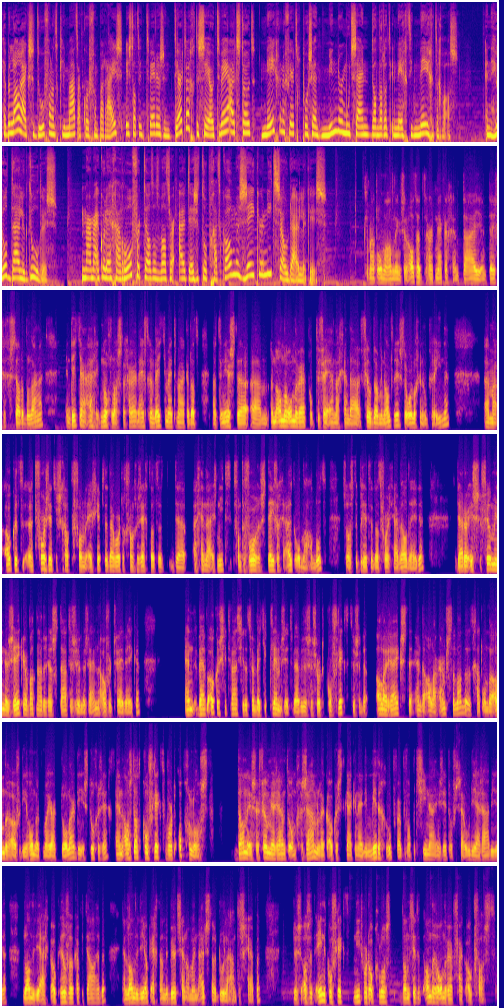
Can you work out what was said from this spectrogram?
Het belangrijkste doel van het Klimaatakkoord van Parijs is dat in 2030 de CO2-uitstoot 49% minder moet zijn dan dat het in 1990 was. Een heel duidelijk doel dus. Maar mijn collega Rolf vertelt dat wat er uit deze top gaat komen zeker niet zo duidelijk is. Klimaatonderhandelingen zijn altijd hardnekkig en taai en tegengestelde belangen. En dit jaar eigenlijk nog lastiger. Dat heeft er een beetje mee te maken dat nou, ten eerste um, een ander onderwerp op de VN-agenda veel dominanter is, de oorlog in Oekraïne. Uh, maar ook het, het, voorzitterschap van Egypte, daar wordt toch van gezegd dat het, de agenda is niet van tevoren stevig uitonderhandeld, zoals de Britten dat vorig jaar wel deden. Daardoor is veel minder zeker wat nou de resultaten zullen zijn over twee weken. En we hebben ook een situatie dat we een beetje klem zitten. We hebben dus een soort conflict tussen de allerrijkste en de allerarmste landen. Dat gaat onder andere over die 100 miljard dollar die is toegezegd. En als dat conflict wordt opgelost, dan is er veel meer ruimte om gezamenlijk, ook eens te kijken naar die middengroep, waar bijvoorbeeld China in zit of Saoedi-Arabië, landen die eigenlijk ook heel veel kapitaal hebben en landen die ook echt aan de beurt zijn om hun uitstootdoelen aan te scherpen. Dus als het ene conflict niet wordt opgelost, dan zit het andere onderwerp vaak ook vast.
